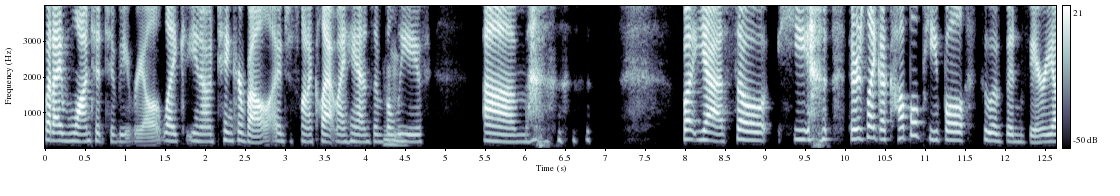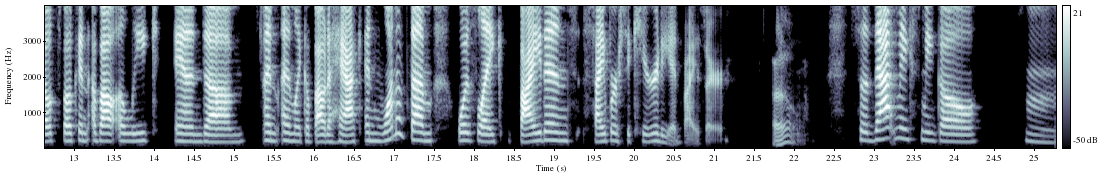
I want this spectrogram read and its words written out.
but I want it to be real. Like, you know, Tinkerbell, I just want to clap my hands and mm. believe. Um, but yeah, so he there's like a couple people who have been very outspoken about a leak and um and and like about a hack and one of them was like Biden's cybersecurity advisor. Oh. So that makes me go, hmm.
